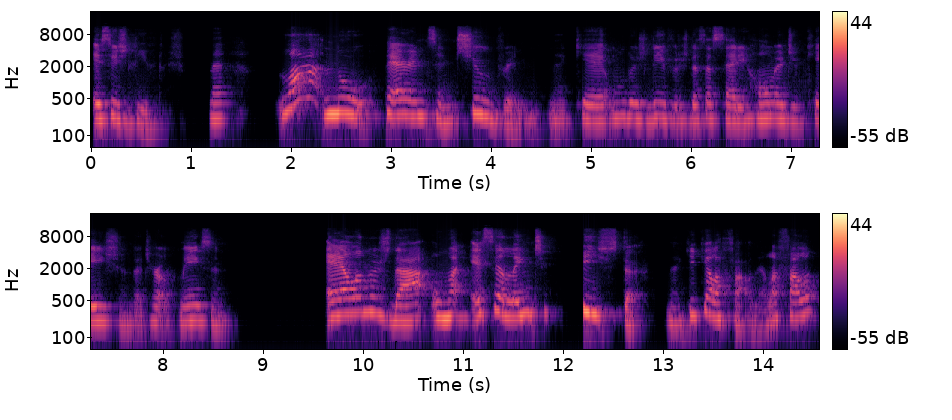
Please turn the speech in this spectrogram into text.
esses livros? Né? Lá no Parents and Children, né, que é um dos livros dessa série Home Education, da Charles Mason, ela nos dá uma excelente pista. Né? O que, que ela fala? Ela fala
